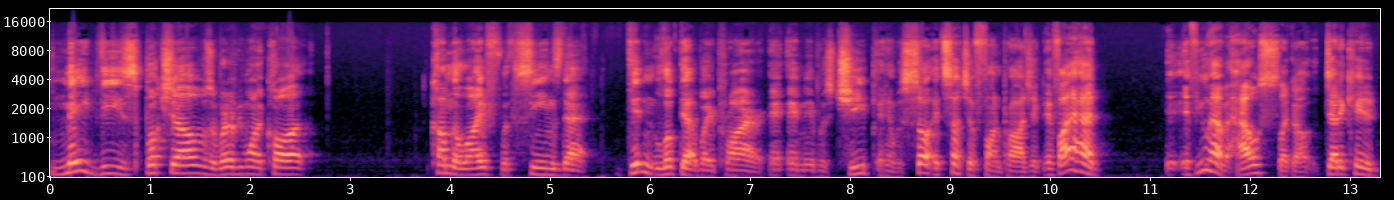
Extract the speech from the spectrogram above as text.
made these bookshelves or whatever you want to call it come to life with scenes that didn't look that way prior and, and it was cheap and it was so it's such a fun project if i had if you have a house like a dedicated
